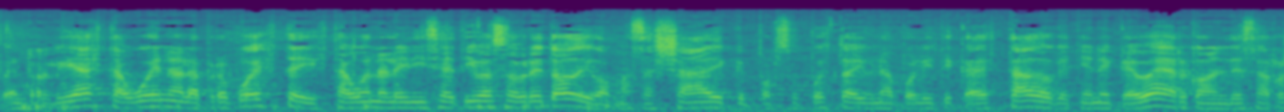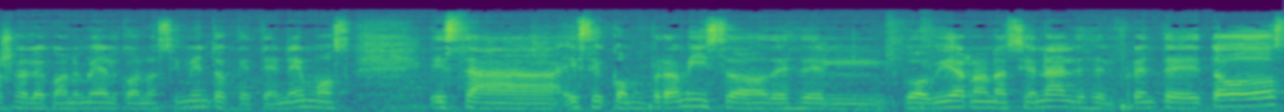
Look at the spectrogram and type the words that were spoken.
en realidad está buena la propuesta y está buena la iniciativa sobre todo, digo, más allá de que por supuesto hay una política de Estado que tiene que ver con el desarrollo de la economía del conocimiento, que tenemos ese compromiso desde el gobierno nacional Desde el Frente de Todos,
